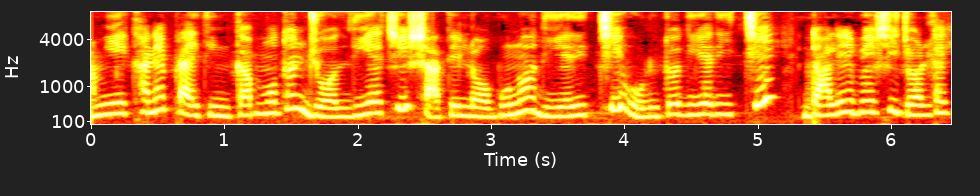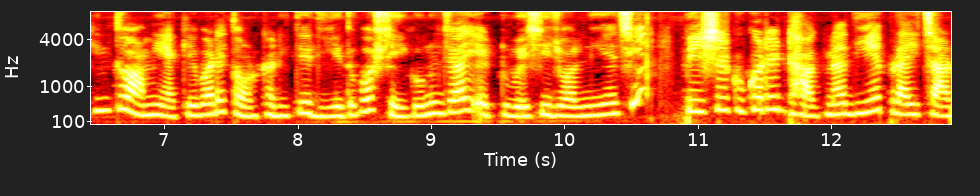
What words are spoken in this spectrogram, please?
আমি এখানে প্রায় তিন কাপ মতন জল দিয়েছি, সাথে লবণও দিয়ে দিচ্ছি, হলুদও দিয়ে দিচ্ছি। ডালের বেশি জলটা কিন্তু আমি একেবারে তরকারিতে দিয়ে দেবো, সেই অনুযায়ী একটু বেশি জল নিয়েছি। প্রেশার কুকারের ঢাকনা দিয়ে প্রায় চার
